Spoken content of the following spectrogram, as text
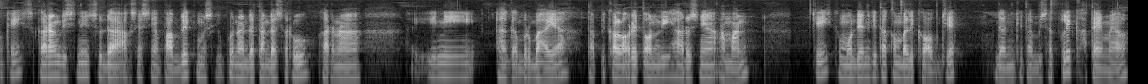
Oke, sekarang di sini sudah aksesnya public meskipun ada tanda seru karena ini agak berbahaya, tapi kalau read only harusnya aman. Oke, kemudian kita kembali ke objek dan kita bisa klik HTML,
